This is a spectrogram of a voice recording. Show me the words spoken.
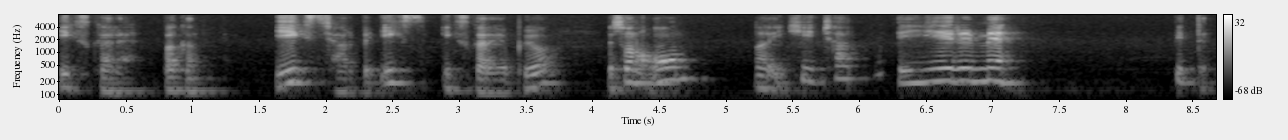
x kare. Bakın x çarpı x x kare yapıyor. Ve sonra 10 da 2 çarpı e, 20. Bitti.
